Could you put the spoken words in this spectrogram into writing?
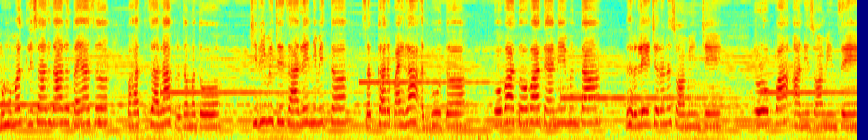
मोहम्मद लिसालदार तयास पाहत झाला प्रथम तो. चिलिमीचे झाले निमित्त सत्कार पाहिला अद्भुत. तोबा तोबा त्याने म्हणता धरले चरण स्वामींचे. तोळोप्पा आणि स्वामींचे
